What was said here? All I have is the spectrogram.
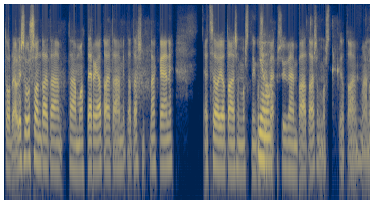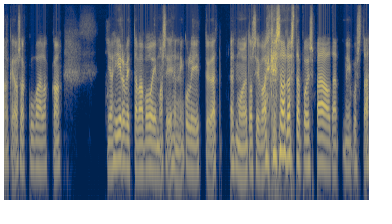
todellisuus on tai tämä, tämä materia tai tämä, mitä tässä nyt näkee, niin että se on jotain semmoista niin kuin syve, syvempää tai semmoista jotain, mä en oikein osaa kuvaillakaan. Ja hirvittävä voima siihen niin kuin liittyy, että et mulla on tosi vaikea saada sitä pois päältä niin kuin sitä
